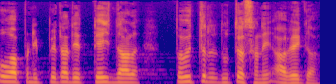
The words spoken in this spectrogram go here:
ਉਹ ਆਪਣੇ ਪਿਤਾ ਦੇ ਤੇਜ ਨਾਲ ਪਵਿੱਤਰ ਦੂਤਾਂ ਸਣੇ ਆਵੇਗਾ।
